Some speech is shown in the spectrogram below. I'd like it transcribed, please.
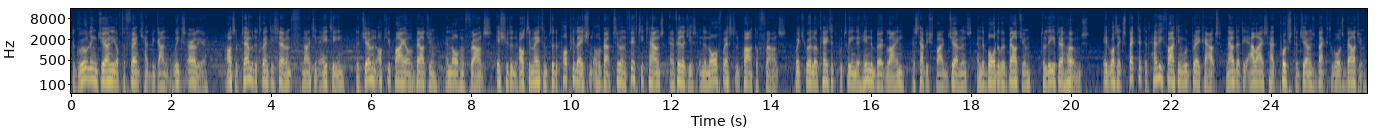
The grueling journey of the French had begun weeks earlier. On September 27, 1918, the German occupier of Belgium and northern France issued an ultimatum to the population of about 250 towns and villages in the northwestern part of France, which were located between the Hindenburg Line, established by the Germans, and the border with Belgium, to leave their homes. It was expected that heavy fighting would break out now that the Allies had pushed the Germans back towards Belgium,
